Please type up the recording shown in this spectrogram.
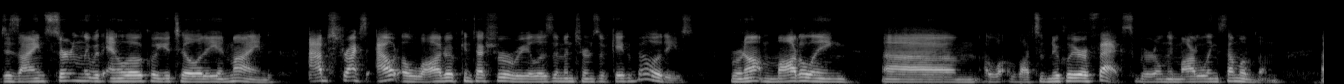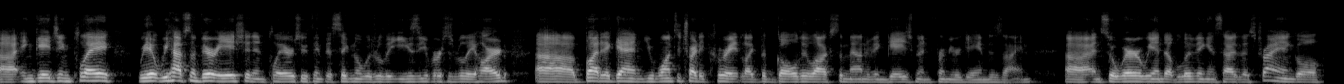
designed certainly with analytical utility in mind, abstracts out a lot of contextual realism in terms of capabilities. We're not modeling um, lots of nuclear effects. We're only modeling some of them. Uh, engaging play, we have, we have some variation in players who think the signal was really easy versus really hard. Uh, but again, you want to try to create like the Goldilocks amount of engagement from your game design. Uh, and so where we end up living inside of this triangle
